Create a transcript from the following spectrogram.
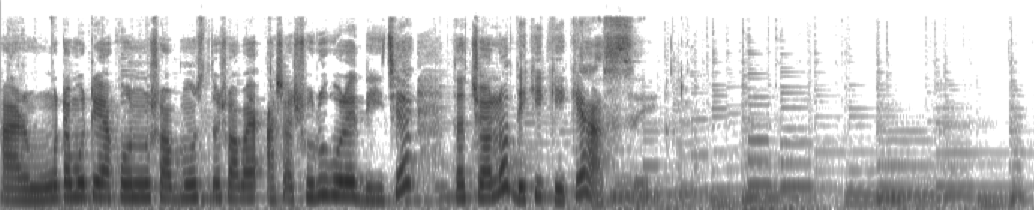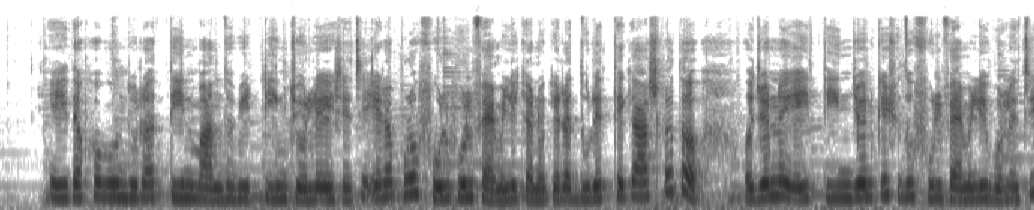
আর মোটামুটি এখন সমস্ত সবাই আসা শুরু করে দিয়েছে। তা চলো দেখি কে কে আসছে। এই দেখো বন্ধুরা, তিন বান্ধবীর টিম চলে এসেছে। এরা পুরো ফুল ফুল ফ্যামিলি কেন কি? এরা দূরের থেকে আসলো তো? ওই জন্য এই তিনজনকে শুধু ফুল ফ্যামিলি বলেছি।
